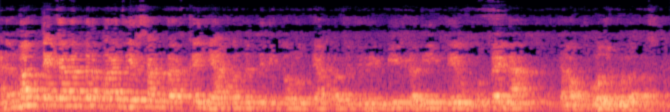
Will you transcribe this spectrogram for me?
आणि मग त्याच्यानंतर परत हे सांगतात की ह्या पद्धतीने करू त्या पद्धतीने मी कधी जे होतंय ना त्याला रोज बोलत असतो.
